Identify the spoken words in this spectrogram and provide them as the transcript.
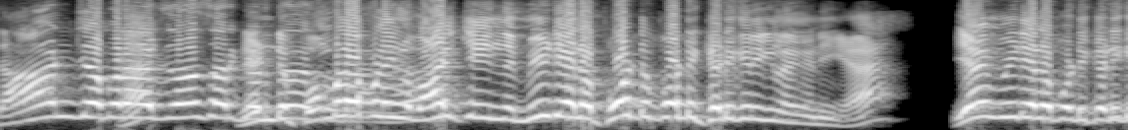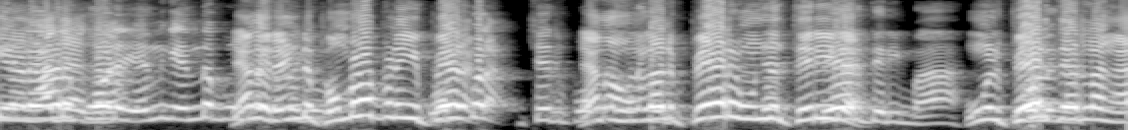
ஜான் ஜபராஜ் தான் சார் ரெண்டு பொம்பளை. பிள்ளைங்க வாழ்க்கையை இந்த மீடியால போட்டு போட்டு கெடுக்குறீங்களாங்க நீங்க ஏன் மீடியால போட்டு கெடுக்கிறீங்க? ரெண்டு பொம்பளை பிள்ளைங்க பேர் சரி, உங்களால பேர் ஒண்ணும் தெரியல தெரியுமா? உங்களுக்கு பேர் தெரியலங்க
